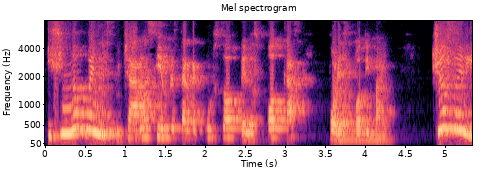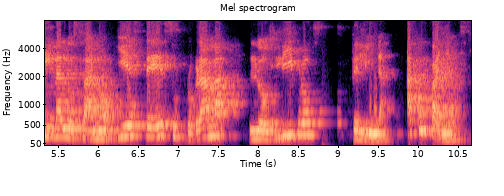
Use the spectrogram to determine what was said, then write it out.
Y si no pueden escucharnos, siempre está el recurso de los podcasts por Spotify. Yo soy Lina Lozano y este es su programa Los Libros de Lina. Acompáñanos.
